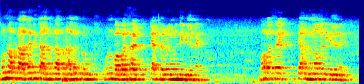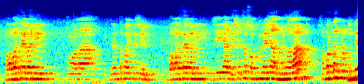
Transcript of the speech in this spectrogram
म्हणून आपल्या आझादीचं आंदोलन आपण अलग करू. म्हणून बाबासाहेब त्या चळवळीमध्ये गेले नाही. बाबासाहेब त्या आंदोलनामध्ये गेले नाही बाबासाहेबांनी तुम्हाला ग्रंथ माहीत असेल. बाबासाहेबांनी जे या देशाच्या स्वातंत्र्याच्या आंदोलनाला समर्थन करत होते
